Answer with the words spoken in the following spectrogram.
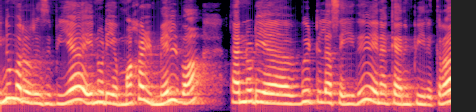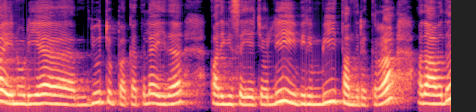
இன்னும் ஒரு ரெசிபியை என்னுடைய மகள் மெல்வா தன்னுடைய வீட்டில் செய்து எனக்கு அனுப்பியிருக்கிறா. என்னுடைய யூடியூப் பக்கத்தில் இதை பதிவு செய்ய சொல்லி விரும்பி தந்திருக்கிறா. அதாவது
